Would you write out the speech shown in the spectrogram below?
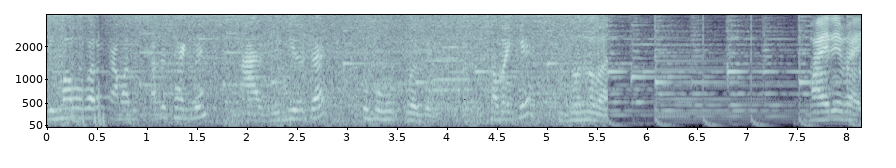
জুম্মা মুবারক আমাদের সাথে থাকবেন আর ভিডিওটা উপভোগ করবেন। সবাইকে ধন্যবাদ। ভাইরে ভাই,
